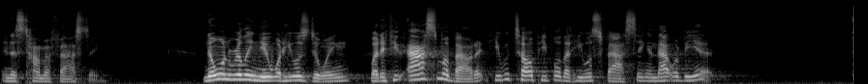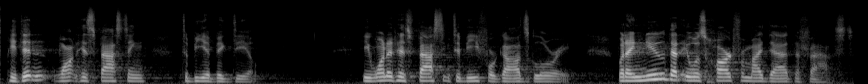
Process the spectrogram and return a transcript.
in his time of fasting. No one really knew what he was doing, but if you asked him about it, he would tell people that he was fasting, and that would be it. He didn't want his fasting to be a big deal. He wanted his fasting to be for God's glory. But I knew that it was hard for my dad to fast.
